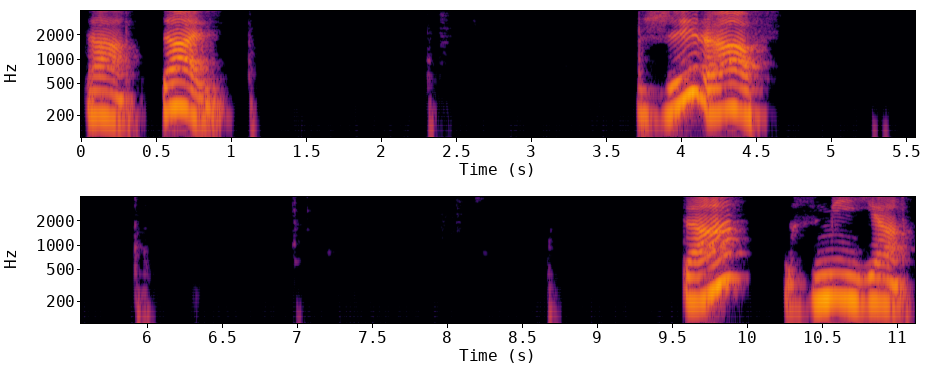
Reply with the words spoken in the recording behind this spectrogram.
Так, далі. Жираф. Та змія.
